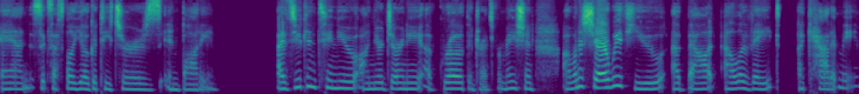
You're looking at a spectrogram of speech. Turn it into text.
and successful yoga teachers embody. As you continue on your journey of growth and transformation, I want to share with you about Elev8 Academy.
